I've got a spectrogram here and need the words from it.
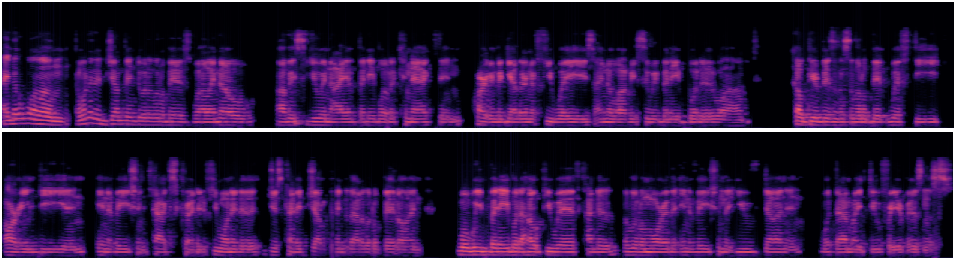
I know um I wanted to jump into it a little bit as well. I know obviously you and I have been able to connect and partner together in a few ways. I know obviously we've been able to um, help your business a little bit with the R&D and innovation tax credit. If you wanted to just kind of jump into that a little bit on what we've been able to help you with, kind of a little more of the innovation that you've done and what that might do for your business.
